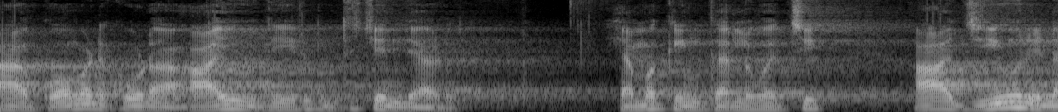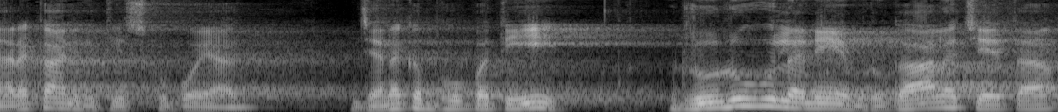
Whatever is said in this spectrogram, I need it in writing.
ఆ కోమటి కూడా ఆయువు తీరి మృతి చెందాడు. యమకింకర్లు వచ్చి ఆ జీవుని నరకానికి తీసుకుపోయారు. జనక భూపతి రురువులనే మృగాల చేత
